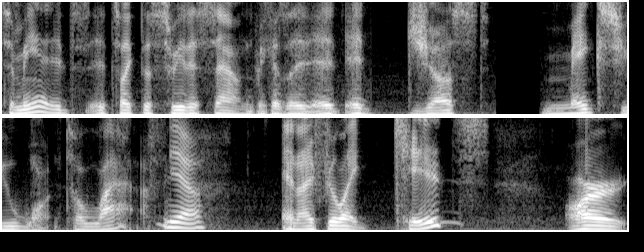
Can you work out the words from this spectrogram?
to me it's it's like the sweetest sound because it it, it just makes you want to laugh. Yeah. And I feel like kids are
